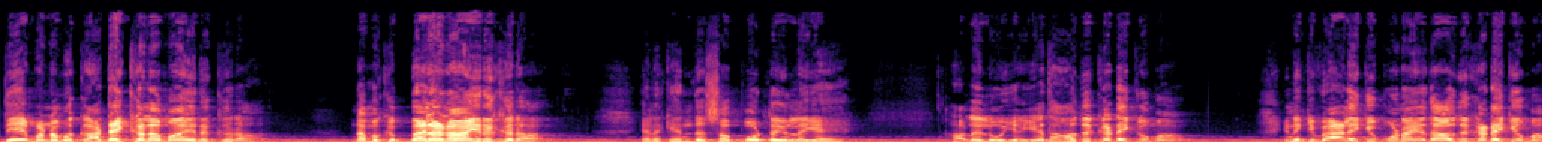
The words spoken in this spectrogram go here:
தேவன் நமக்கு அடைக்கலமா இருக்கிறார் நமக்கு பலனா இருக்கிறார் எனக்கு எந்த சப்போர்ட்டும் இல்லையே. ஹalleluya ஏதாவது கிடைக்குமா? இன்னைக்கு வேலைக்கு போனால் ஏதாவது கிடைக்குமா?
